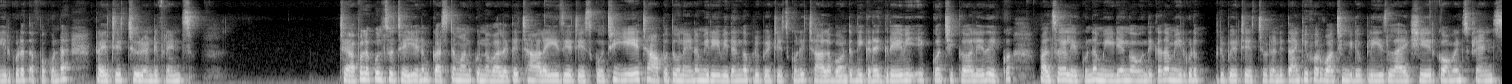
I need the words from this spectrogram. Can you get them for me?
మీరు కూడా తప్పకుండా ట్రై చేసి చూడండి ఫ్రెండ్స్ చేపల పులుసు చేయడం కష్టం అనుకున్న వాళ్ళైతే చాలా ఈజీగా చేసుకోవచ్చు. ఏ చేపతోనైనా మీరు ఈ విధంగా ప్రిపేర్ చేసుకోండి చాలా బాగుంటుంది. ఇక్కడ గ్రేవీ ఎక్కువ చిక్కగా లేదు ఎక్కువ పల్సగా లేకుండా మీడియంగా ఉంది కదా మీరు కూడా ప్రిపేర్ చేసి చూడండి. Thank you for watching video please like share comments friends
